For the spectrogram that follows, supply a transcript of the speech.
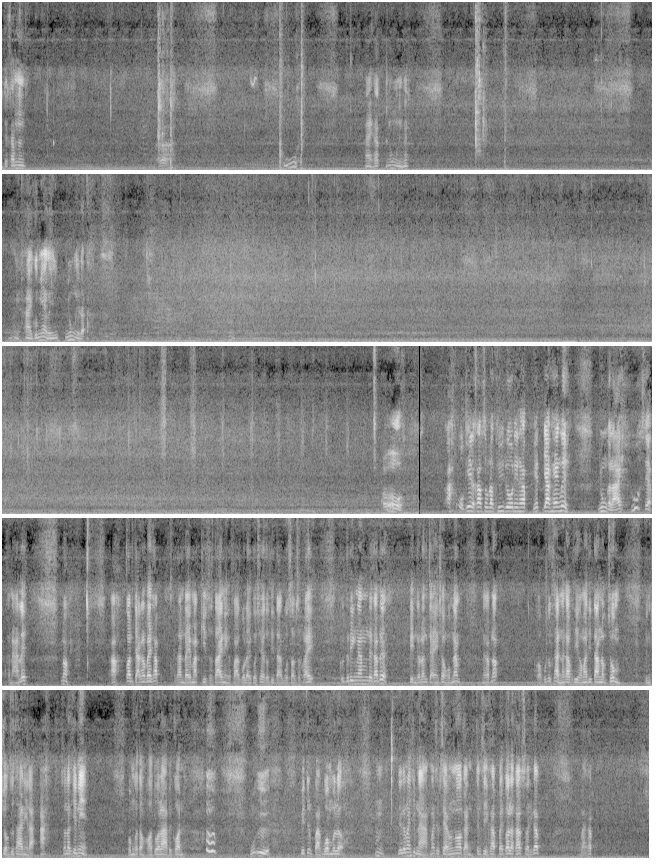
อีกจะคำหนึ่งเอ้ออู้ให้ครับยุ่งหนี่ไหมนี่ให้กูเมียก็ยุ่งนี่ละ โอ้อะโอเคนะครับสำหรับคลิปวิดีโอนี้นะครับเพชรย่างแห้งเลย ยุ่งกับหลายอู้แซ่บขนาดเลยเนาะอะก่อนจากกันไปครับท่านใดมักกินสไตล์นี่ก็ฝากกดไลค์กดแชร์กดติดตามกด subscribe กดกระดิ่งนำด้วยครับเด้อเป็นกำลังใจให้ช่องผมนํนะครับเนาะขอบคุณทุกท่านนะครับที่เข้ามาติดตามรับชม ถึงช่วงสุดท้ายนี่แหละอะสำหรับคลิปนี้ ผมก็ต้องขอตัวลาไปก่อนหูอื้อเพชรจนปากบวมหมดแล้วเดี๋ยวกันใหม่คลิปหน้ามาแซ่บๆนัวๆกันจังสี่ครับไปก่อนแล้วครับ สวัสดีครับ บายครับ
